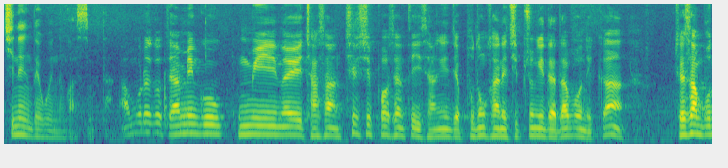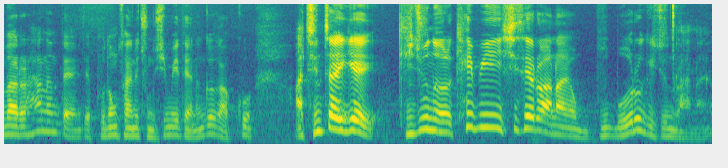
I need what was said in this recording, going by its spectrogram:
진행되고 있는 것 같습니다. 아무래도 대한민국 국민의 자산 70% 이상이 이제 부동산에 집중이 되다 보니까 재산 분할을 하는데 이제 부동산이 중심이 되는 것 같고 아 진짜 이게 기준을 KB 시세로 하나요? 뭐- 뭐로 기준을 하나요?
